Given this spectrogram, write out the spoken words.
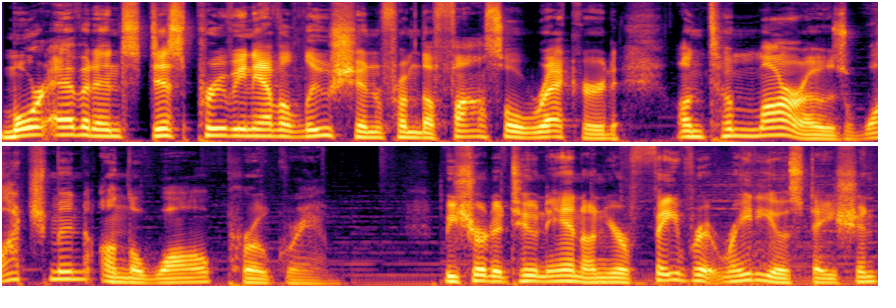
More evidence disproving evolution from the fossil record on tomorrow's Watchmen on the Wall program. Be sure to tune in on your favorite radio station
